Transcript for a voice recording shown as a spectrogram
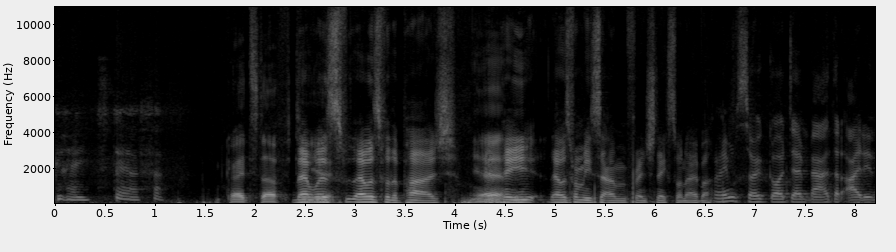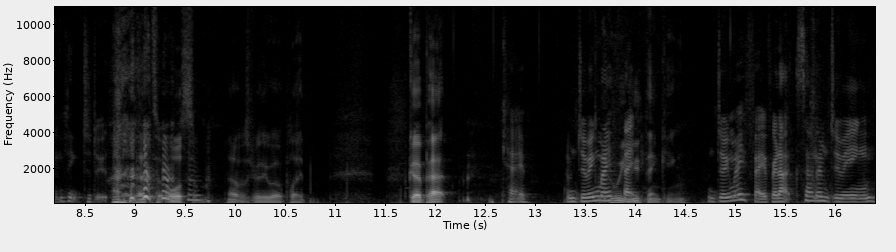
Great stuff. Great stuff. That you. was that was for the page. Yeah. And he that was from his um, French next door neighbor. I'm so goddamn mad that I didn't think to do that. That's awesome. That was really well played. Go, Pat. Okay, I'm doing my Who are you thinking? I'm doing my favorite accent. I'm doing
